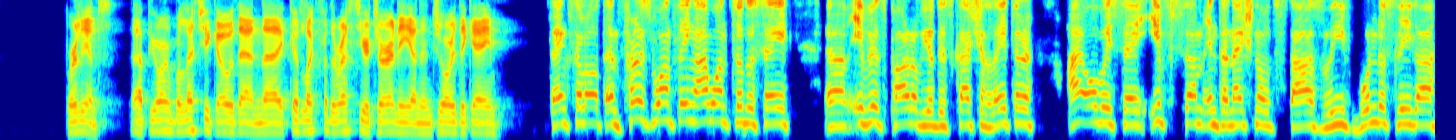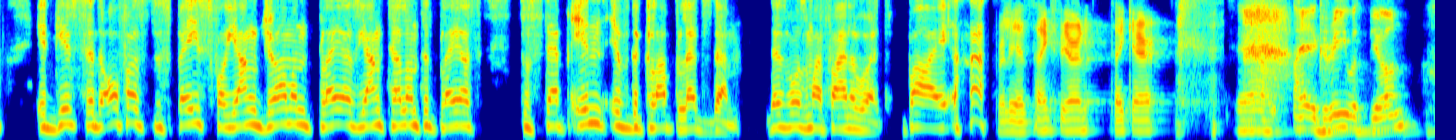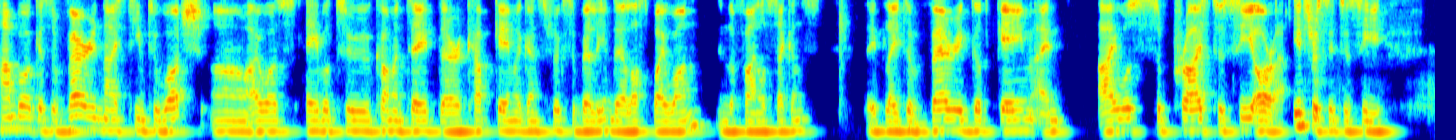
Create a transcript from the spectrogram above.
Brilliant, uh, Bjorn. We'll let you go then. Uh, good luck for the rest of your journey and enjoy the game. Thanks a lot. And first, one thing I wanted to say, uh, if it's part of your discussion later, I always say if some international stars leave Bundesliga, it gives and offers the space for young German players, young talented players to step in if the club lets them. This was my final word. Bye. Brilliant. Thanks, Bjorn. Take care. yeah, I agree with Bjorn. Hamburg is a very nice team to watch. Uh, I was able to commentate their cup game against Füchse Berlin. They lost by one in the final seconds. They played a very good game, and I was surprised to see or interested to see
